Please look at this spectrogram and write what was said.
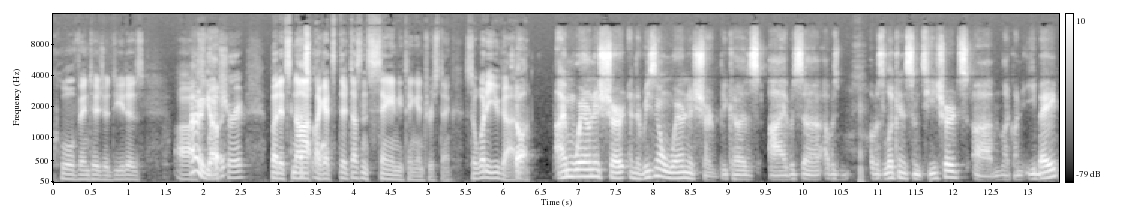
cool vintage Adidas uh, you go. But it's not like it's it doesn't say anything interesting. So what do you got? So? I'm wearing a shirt, and the reason I'm wearing this shirt because I was uh, I was I was looking at some T-shirts um, like on eBay,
